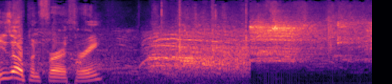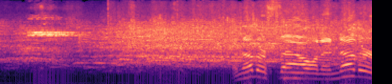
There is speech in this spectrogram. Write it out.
She's open for a three. Another foul and another.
